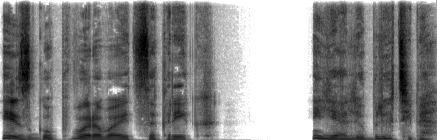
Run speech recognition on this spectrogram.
из губ вырывается крик «Я люблю тебя».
